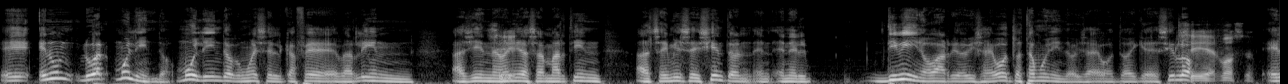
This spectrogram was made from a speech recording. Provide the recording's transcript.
eh, en un lugar muy lindo, muy lindo como es el Café Berlín, allí en la Avenida San Martín al 6600, en, en el divino barrio de Villa Devoto, está muy lindo Villa Devoto, hay que decirlo. Sí, hermoso. Qué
